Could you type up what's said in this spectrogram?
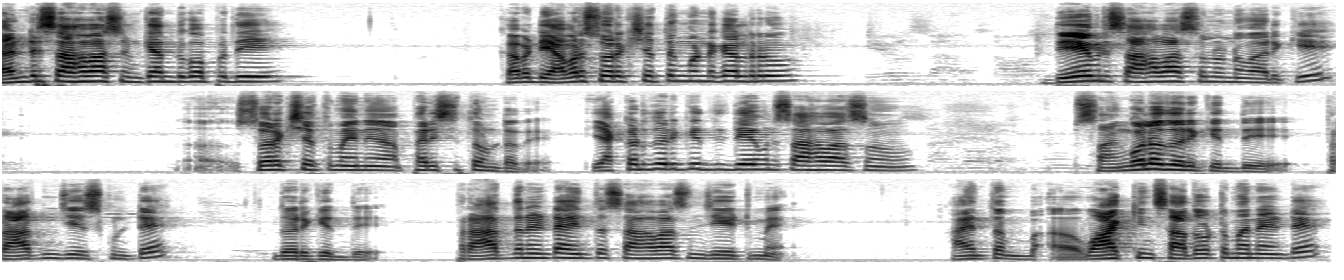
తండ్రి సహవాసం ఇంకెంత గొప్పది? కాబట్టి ఎవరు సురక్షితంగా ఉండగలరు? దేవుని సహవాసంలో ఉన్న వారికి సురక్షితమైన పరిస్థితి ఉంటుంది. ఎక్కడ దొరికిద్ది దేవుని సహవాసం? సంఘంలో దొరికిద్ది. ప్రార్థన చేసుకుంటే దొరికిద్ది. ప్రార్థన అంటే ఆయనతో సహవాసం చేయటమే. ఆయనతో వాక్యం చదవటం అని అంటే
